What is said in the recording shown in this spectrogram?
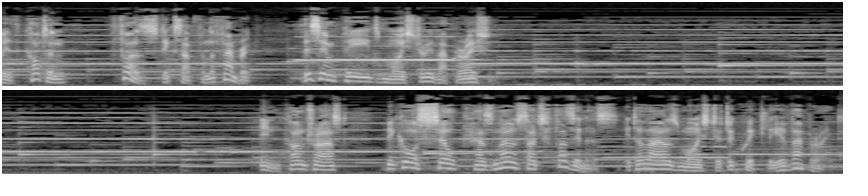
With cotton, fuzz sticks up from the fabric. This impedes moisture evaporation. Contrast, because silk has no such fuzziness, it allows moisture to quickly evaporate.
